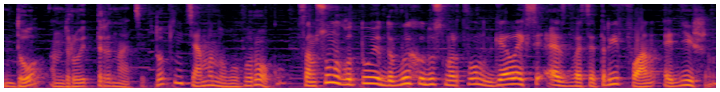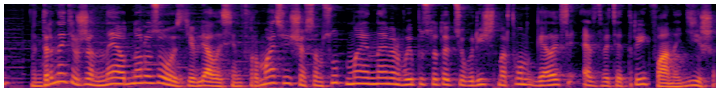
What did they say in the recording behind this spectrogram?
до Android 13 до кінця минулого року. Samsung готує до виходу смартфон Galaxy S23 Fan Edition. В інтернеті вже неодноразово з'являлася інформація, що Samsung має намір випустити цьогоріч смартфон Galaxy S23 Fan Edition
